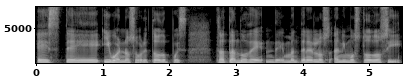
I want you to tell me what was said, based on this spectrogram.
Este, y bueno, sobre todo, pues tratando de, de mantener los ánimos todos y,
